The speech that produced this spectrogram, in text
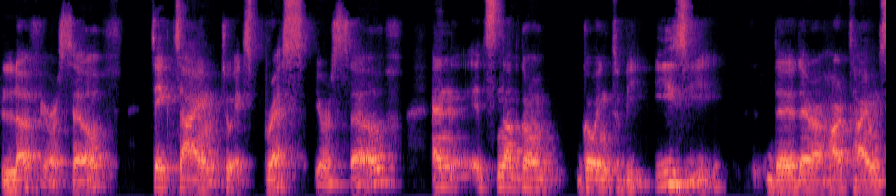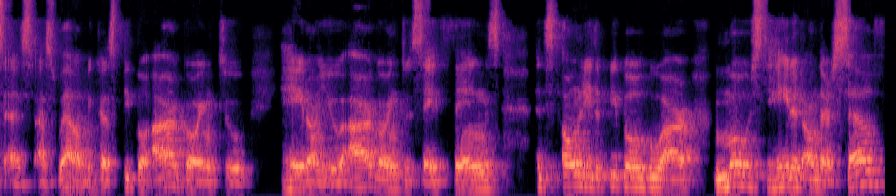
love yourself, take time to express yourself. And it's not going, going to be easy. There, there are hard times as, as well because people are going to hate on you, are going to say things. It's only the people who are most hated on themselves.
